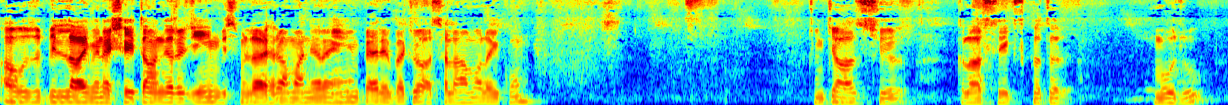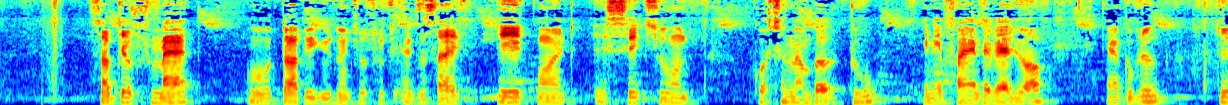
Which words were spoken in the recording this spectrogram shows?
अउज़बिल्लिमिनशैतानरजीम बिस्मिल्लाहिर्रहमानिर्रहीम। प्यारे बच्चों अस्सलाम वालेकुम चूँकि आज क्लास सिक्स खतर मौजू सब्जेक्ट मैथ और टॉपिक युस सह exercise eight point six question number two यानी फाइंड द वैल्यू ऑफ़ गुब्रू तुम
